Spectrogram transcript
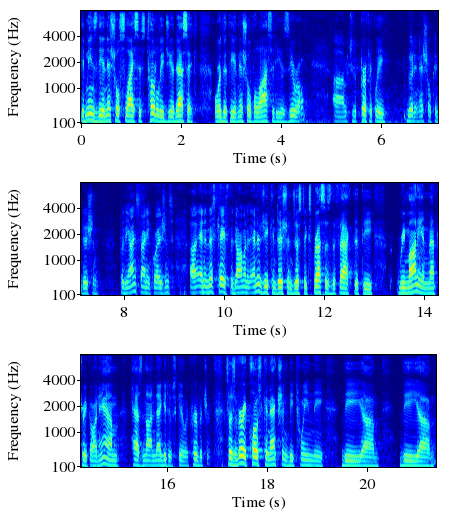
It means the initial slice is totally geodesic or that the initial velocity is zero. uh, which is a perfectly good initial condition for the Einstein equations. Uh, and in this case, the dominant energy condition just expresses the fact that the Riemannian metric on M has non-negative scalar curvature. So there's a very close connection between the, the, um, the, um,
